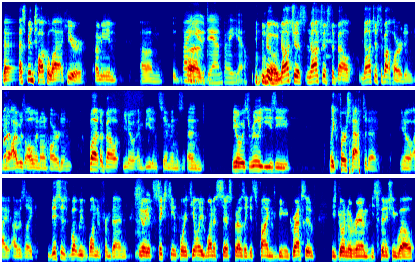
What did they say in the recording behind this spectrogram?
That, that's been talk a lot here. I mean, um, By uh, you, Dan. By you. no, not just not just about not just about Harden. You know, I was all in on Harden, but about you know Embiid and Simmons, and you know it's really easy. Like first half today, you know, I I was like, this is what we've wanted from Ben. You know, he had 16 points, he only had one assist, but I was like, it's fine. He's being aggressive. He's going to the rim. He's finishing well.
